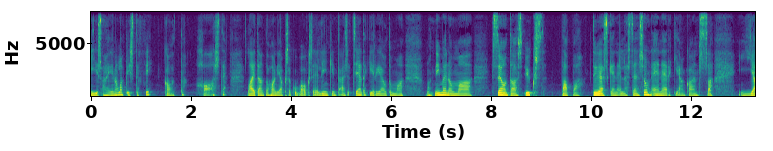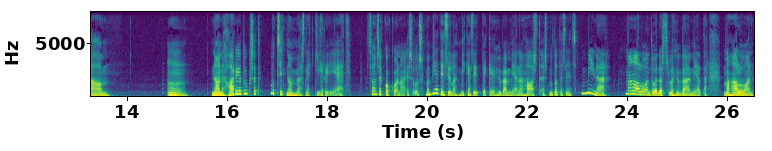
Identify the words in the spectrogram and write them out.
iisaheinola.fi kautta haaste. Laitan tuohon jaksokuvaukseen linkin, pääset sieltä kirjautumaan, mutta nimenomaan se on taas yksi tapa työskennellä sen sun energian kanssa. Ja mm, ne on ne harjoitukset, mutta sitten ne on myös ne kirjeet. Se on se kokonaisuus. Mä mietin silloin, että mikä siitä tekee hyvän mielen haasteesta. Mä totesin, että se on minä. Mä haluan tuoda sulle hyvää mieltä. Mä haluan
